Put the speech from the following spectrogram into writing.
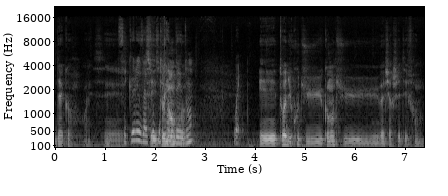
D'accord, ouais. c'est- que les assos qui prennent des quoi. dons. Et toi, du coup, tu comment tu vas chercher tes fringues?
